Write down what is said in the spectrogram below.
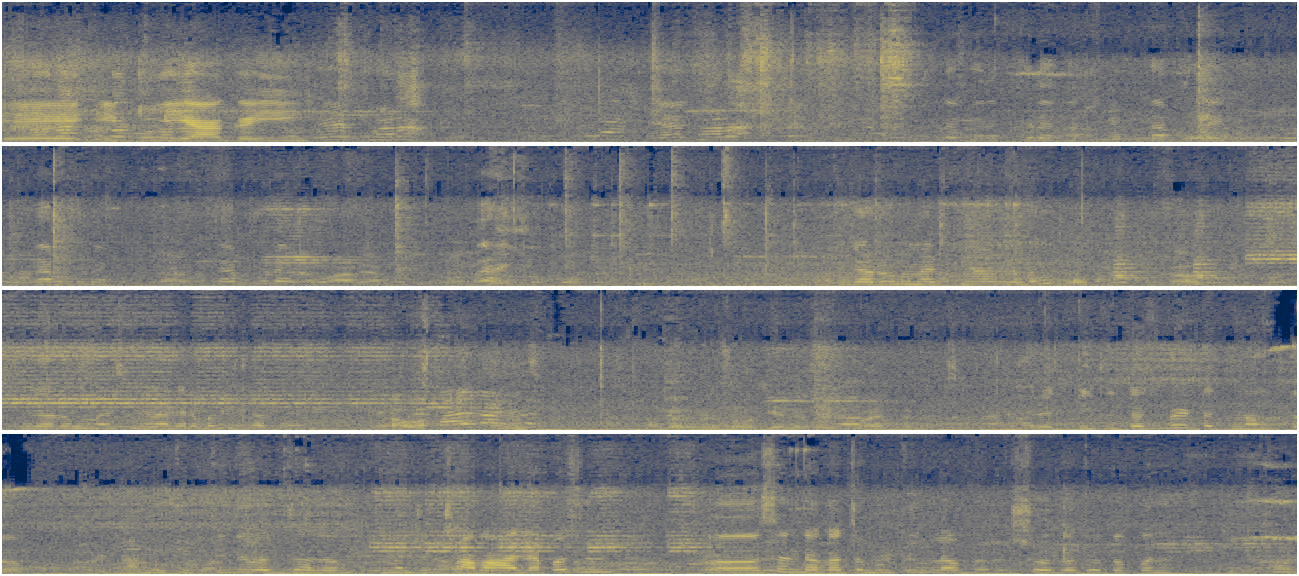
ये इडली आ गई. तुझ्या रूममेटने वगैरे बघितलं का? तुझ्या रूममेटने वगैरे बघितलं का. अरे तिकीटच भेटत नव्हतं. आम्ही किती दिवस झालं? म्हणजे छावा आल्यापासून अं, संध्याकाळचं बुकिंगला शोधत होतो पण फुल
